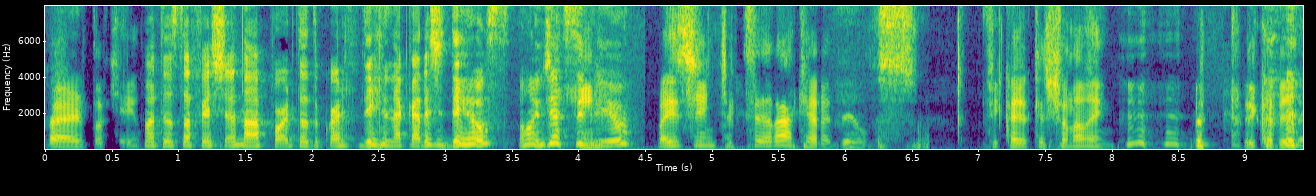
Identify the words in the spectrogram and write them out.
perto aqui. Matheus tá fechando a porta do quarto dele na cara de Deus. Onde já se Sim. viu? Mas, gente, o que será que era Deus? Fica aí o questionamento. Brincadeira.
